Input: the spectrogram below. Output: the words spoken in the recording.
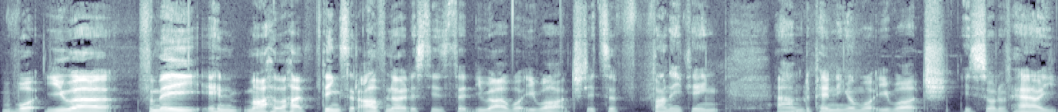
what you are. For me, in my life, things that I've noticed is that you are what you watch. It's a funny thing. Um, depending on what you watch, is sort of how you,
